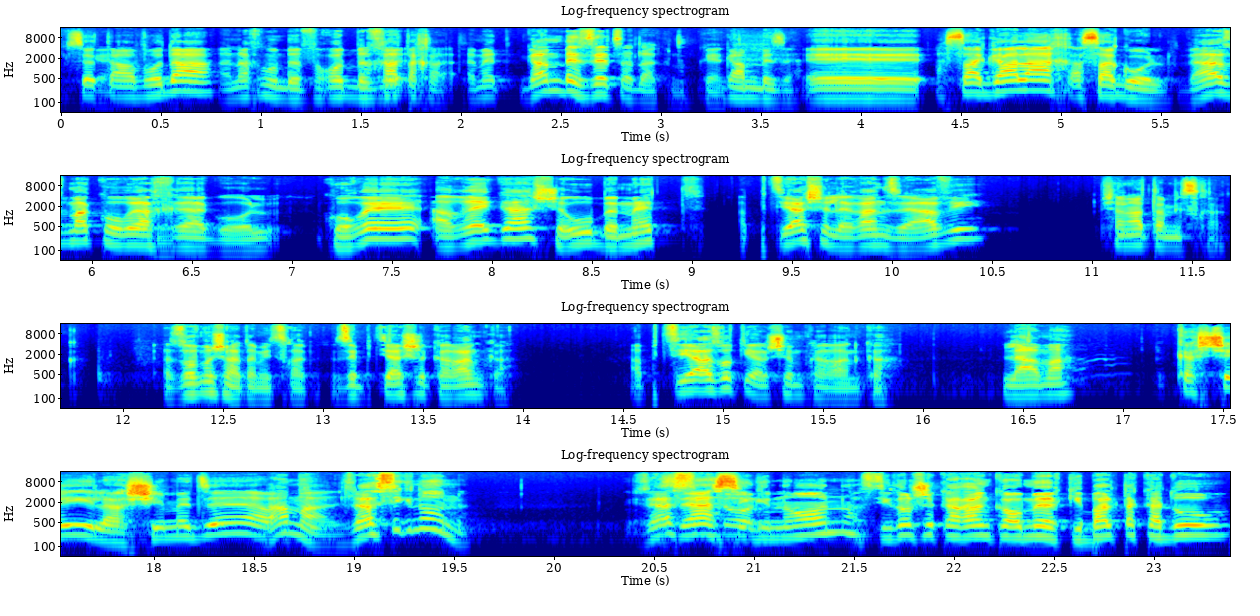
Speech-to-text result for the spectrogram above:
עושה כן. את העבודה, אנחנו לפחות בזה, אחת אחת. האמת, גם בזה צדקנו, כן. גם בזה. אה, עשה גלח, עשה גול. ואז מה קורה אחרי הגול? קורה הרגע שהוא באמת, הפציעה של ערן זהבי, שנה את המשחק. עזוב משנת המשחק, זה פציעה של קרנקה. הפציעה הזאת היא על שם קרנקה. למה? קשה לי להאשים את זה. אבל- למה? זה הסגנון. זה הסגנון. הסגנון שקרנקה אומר, קיבלת כדור,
